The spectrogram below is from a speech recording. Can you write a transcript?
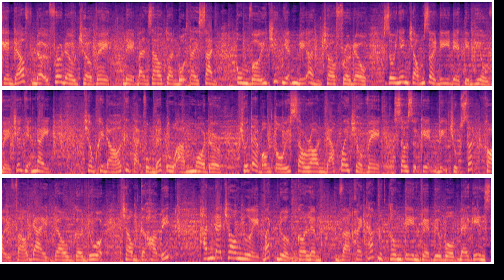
Gandalf đợi Frodo trở về để bàn giao toàn bộ tài sản cùng với chiếc nhẫn bí ẩn cho Frodo rồi nhanh chóng rời đi để tìm hiểu về chiếc nhẫn này. Trong khi đó thì tại vùng đất u ám Mordor, chúa tể bóng tối Sauron đã quay trở về sau sự kiện bị trục xuất khỏi pháo đài Dol Guldur trong The Hobbit. Hắn đã cho người bắt được Gollum và khai thác được thông tin về Bilbo Baggins,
